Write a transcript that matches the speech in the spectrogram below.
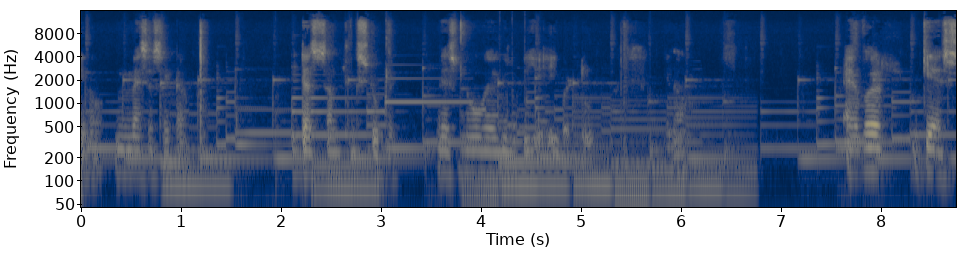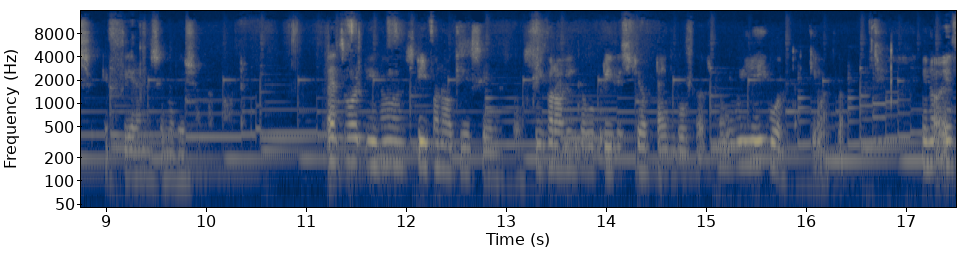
you know messes it up does something stupid there's no way we'll be able to you know ever guess if we're in a simulation or not that's what you know Stephen Hawking says Stephen Hawking का वो previously of time book है उसमें वो यही बोलता है कि मतलब you know if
